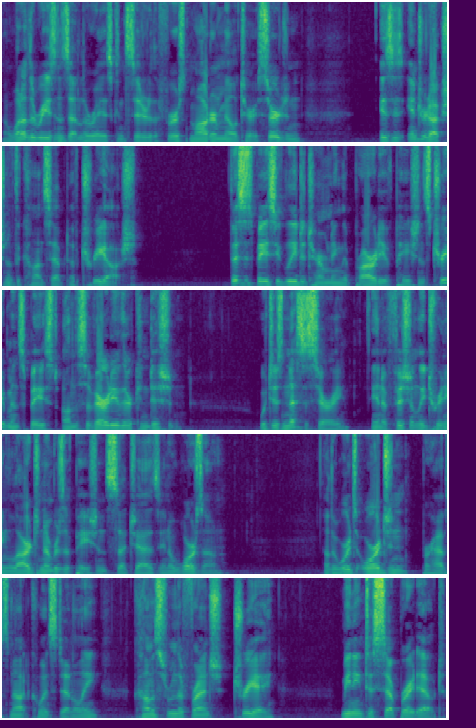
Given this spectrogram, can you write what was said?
Now, one of the reasons that Larrey is considered the first modern military surgeon is his introduction of the concept of triage. This is basically determining the priority of patients' treatments based on the severity of their condition, which is necessary in efficiently treating large numbers of patients, such as in a war zone. Now, the word's origin, perhaps not coincidentally, comes from the French trier, meaning to separate out,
